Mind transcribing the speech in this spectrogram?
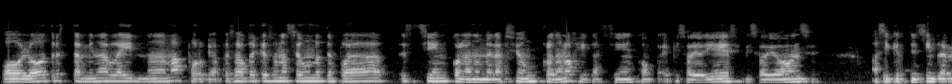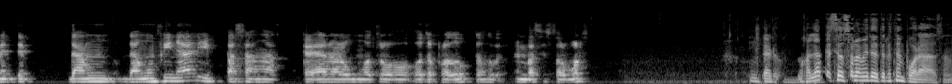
O lo otro es terminarla ahí nada más, porque a pesar de que es una segunda temporada, es- siguen con la numeración cronológica, siguen con episodio 10, episodio 11. Así que simplemente dan, dan un final y pasan a crear algún otro otro producto en base a Star Wars. Claro. Ojalá que sea solamente tres temporadas. ¿eh?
